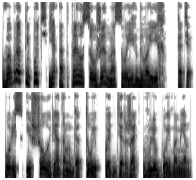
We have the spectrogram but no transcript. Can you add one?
В обратный путь я отправился уже на своих двоих, хотя Орис и шел рядом, готовый поддержать в любой момент.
